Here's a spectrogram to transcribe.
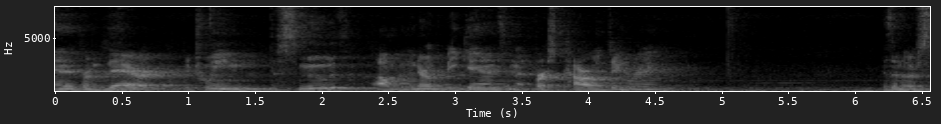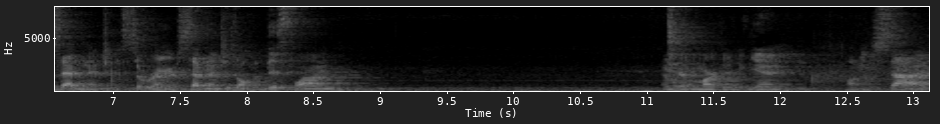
And then from there, between the smooth, um, when the knurling begins, and that first powerlifting ring, is another seven inches. So we're to go seven inches off of this line, and we're going to mark it again on each side.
